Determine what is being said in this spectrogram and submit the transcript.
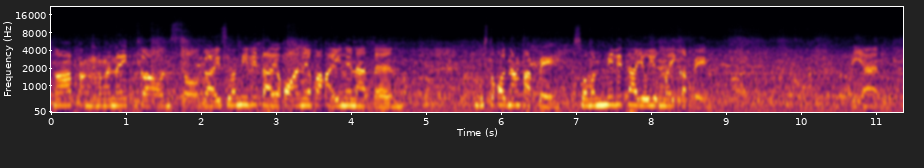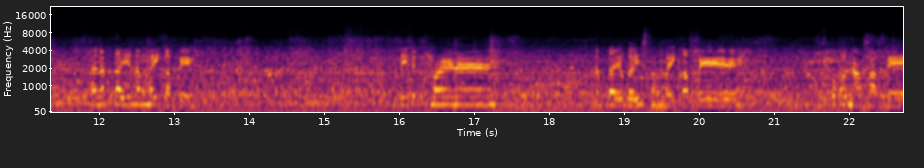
mga pang mga night gowns. So guys, mamili tayo kung ano yung kakainin natin. Gusto ko ng kape. So mamili tayo yung may kape. Ayan. Hanap tayo ng may kape. Potato corner. Hanap tayo guys ng may kape. Gusto ko ng kape.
